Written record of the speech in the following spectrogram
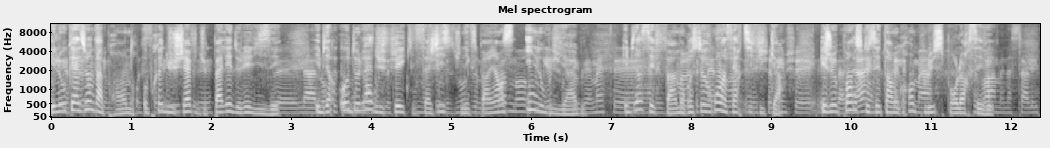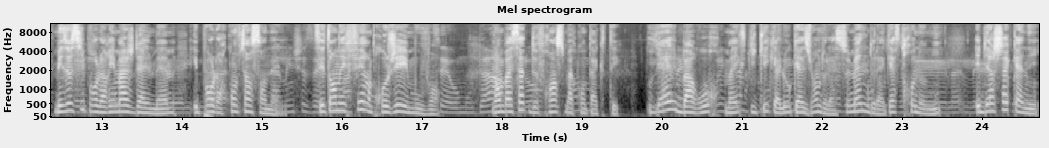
Et l'occasion d'apprendre auprès du chef du palais de l'Élysée, eh bien au-delà du fait qu'il s'agisse d'une expérience inoubliable, eh bien ces femmes recevront un certificat. Et je pense que c'est un grand plus pour leur CV, mais aussi pour leur image d'elles-mêmes et pour leur confiance en elles. C'est en effet un projet émouvant. L'ambassade de France m'a contacté. Yael Barour m'a expliqué qu'à l'occasion de la semaine de la gastronomie, eh bien chaque année,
